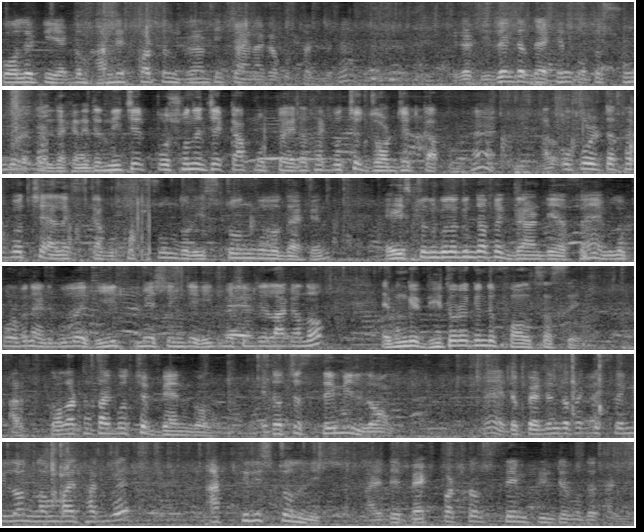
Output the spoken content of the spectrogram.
কোয়ালিটি একদম হান্ড্রেড পার্সেন্ট গ্যারান্টি চায়না কাপড় থাকবে হ্যাঁ। এটা ডিজাইনটা দেখেন কত সুন্দর দেখেন, এটা নিচের পোষণের যে কাপড়টা, এটা থাকবে হচ্ছে জর্জেট কাপড় হ্যাঁ। আর উপরেরটা থাকবে হচ্ছে অ্যালেক্স কাপড়, খুব সুন্দর স্টোনগুলো দেখেন। এই স্টোনগুলো কিন্তু আপনার গ্যারান্টি আছে হ্যাঁ? এগুলো পড়বে না, এগুলো হিট মেশিন যে হিট মেশিন যে লাগানো এবং এর ভিতরে কিন্তু ফলস আছে। আর কলারটা থাকবে হচ্ছে বেঙ্গল, এটা হচ্ছে সেমি লং হ্যাঁ? এটা প্যাটার্নটা থাকবে সেমি লং লম্বায় থাকবে, আটত্রিশ চল্লিশ। আর এতে ব্যাক পার্টটাও সেম প্রিন্টের মধ্যে থাকবে।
